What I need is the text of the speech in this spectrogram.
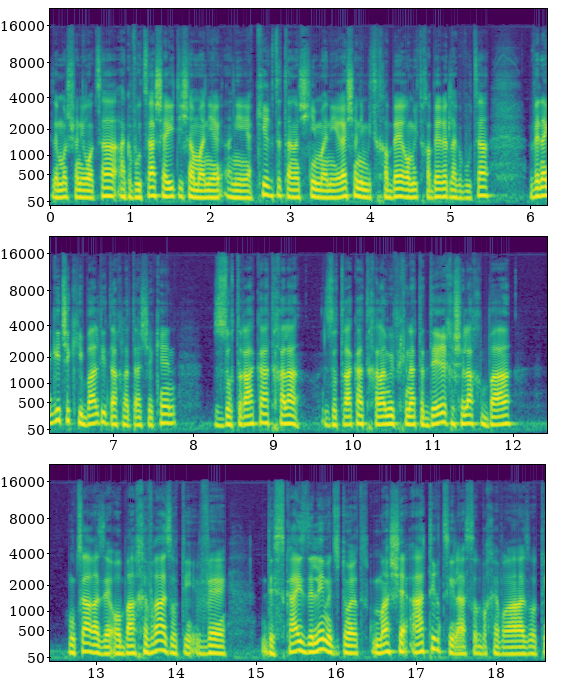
זה מה שאני רוצה, הקבוצה שהייתי שם, אני, אני אכיר קצת אנשים, אני אראה שאני מתחבר או מתחברת לקבוצה, ונגיד שקיבלתי את ההחלטה שכן, זאת רק ההתחלה, זאת רק ההתחלה מבחינת הדרך שלך במוצר הזה או בחברה הזאת, ו-the sky is the limit, זאת אומרת, מה שאת תרצי לעשות בחברה הזאת,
